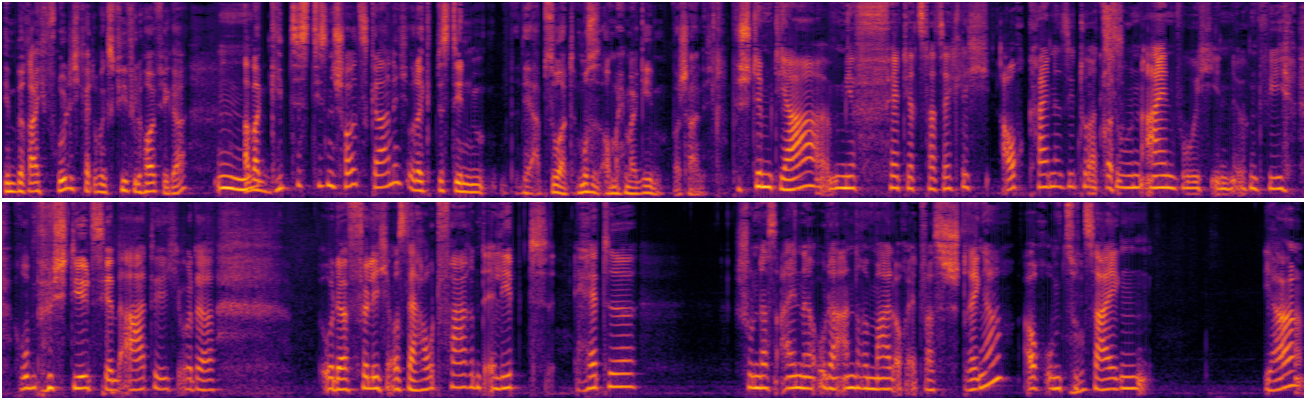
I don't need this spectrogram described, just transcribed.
Im Bereich Fröhlichkeit übrigens viel, viel häufiger. Aber gibt es diesen Scholz gar nicht? Oder gibt es den, wäre absurd, muss es auch manchmal geben, wahrscheinlich. Bestimmt ja. Mir fällt jetzt tatsächlich auch keine Situation ein, wo ich ihn irgendwie rumpelstilzchenartig oder, oder völlig aus der Haut fahrend erlebt hätte. Schon das eine oder andere Mal auch etwas strenger, auch um zu zeigen, ja,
